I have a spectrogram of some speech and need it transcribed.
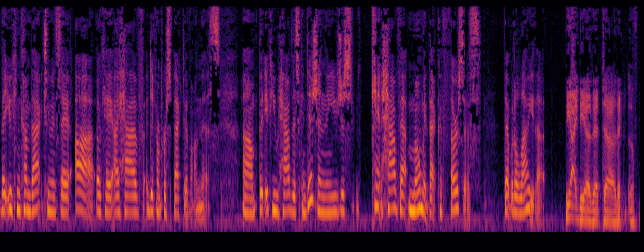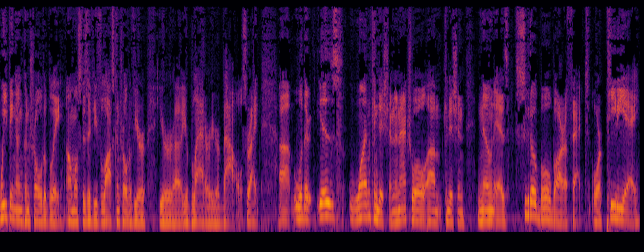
that you can come back to and say, ah, okay, I have a different perspective on this. Um, but if you have this condition, then you just can't have that moment, that catharsis that would allow you that the idea that uh, that of weeping uncontrollably, almost as if you've lost control of your your uh, your bladder, your bowels, right? Uh, well, there is one condition, an actual um, condition known as pseudobulbar affect, or PBA.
